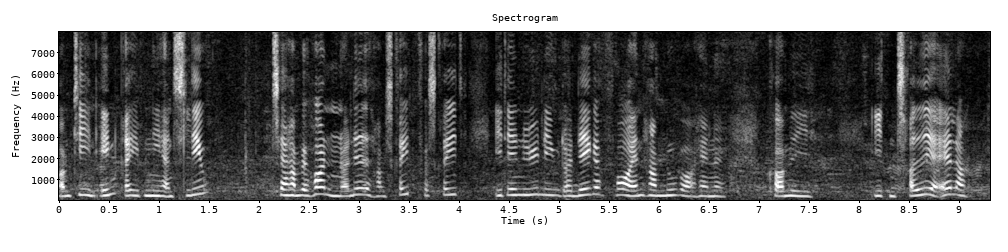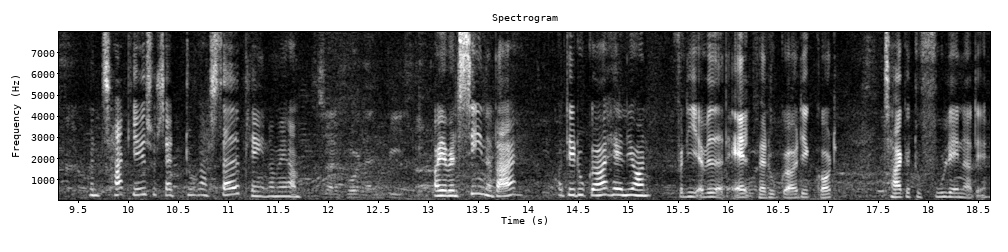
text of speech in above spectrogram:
om din indgriben i hans liv. Tag ham ved hånden og led ham skridt for skridt i det nye liv, der ligger foran ham nu, hvor han er kommet i, i den tredje alder. Men tak, Jesus, at du har stadig planer med ham. Og jeg velsigner dig og det, du gør, Helion, fordi jeg ved, at alt, hvad du gør, det er godt. Tak, at du fuldender det.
